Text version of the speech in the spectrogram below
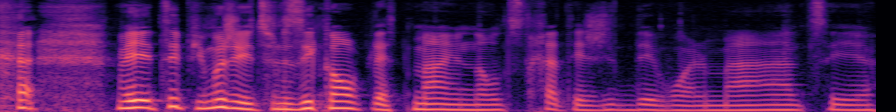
mais, tu sais, puis moi, j'ai utilisé complètement une autre stratégie de dévoilement, tu sais.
